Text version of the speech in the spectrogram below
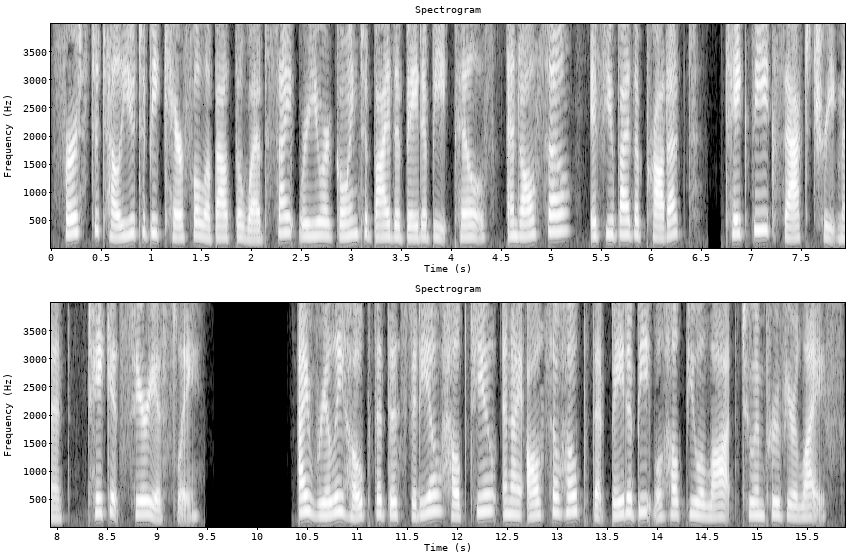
first to tell you to be careful about the website where you are going to buy the BetaBeat pills, and also, if you buy the product, take the exact treatment, take it seriously. I really hope that this video helped you and I also hope that BetaBeat will help you a lot to improve your life,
